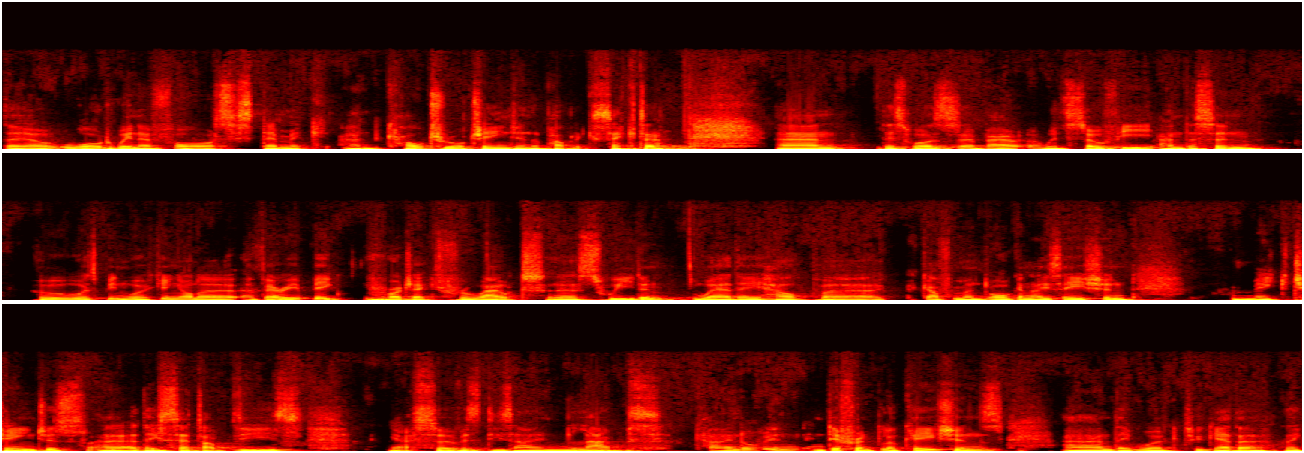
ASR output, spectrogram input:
the award winner for systemic and cultural change in the public sector. And this was about with sophie anderson who has been working on a, a very big project throughout uh, Sweden, where they help uh, a government organization make changes. Uh, they set up these yeah, service design labs kind of in, in different locations and they work together. They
